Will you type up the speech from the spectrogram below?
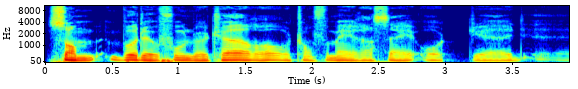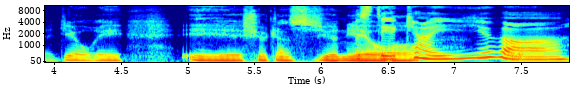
som både sjunger i körer och konfirmerar sig och eh, går i, i kyrkans Fast juniorer. det kan ju vara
